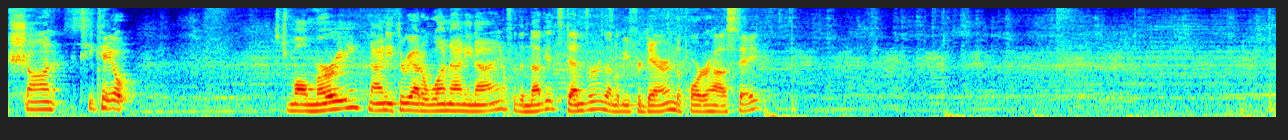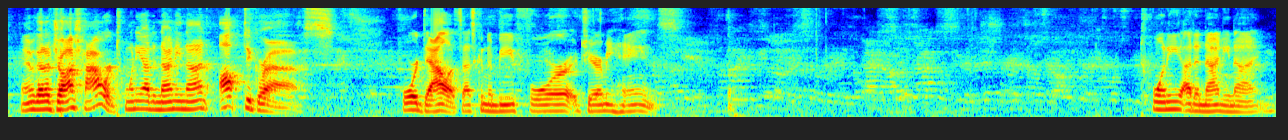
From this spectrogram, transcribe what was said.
Sean TKO. Jamal Murray, 93 out of 199 for the Nuggets. Denver, that'll be for Darren, the Porterhouse Steak. And we've got a Josh Howard, 20 out of 99 optographs for Dallas. That's going to be for Jeremy Haynes. 20 out of 99.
